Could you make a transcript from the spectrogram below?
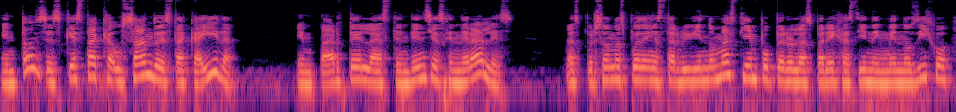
Entonces, ¿qué está causando esta caída? En parte las tendencias generales. Las personas pueden estar viviendo más tiempo, pero las parejas tienen menos hijos,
